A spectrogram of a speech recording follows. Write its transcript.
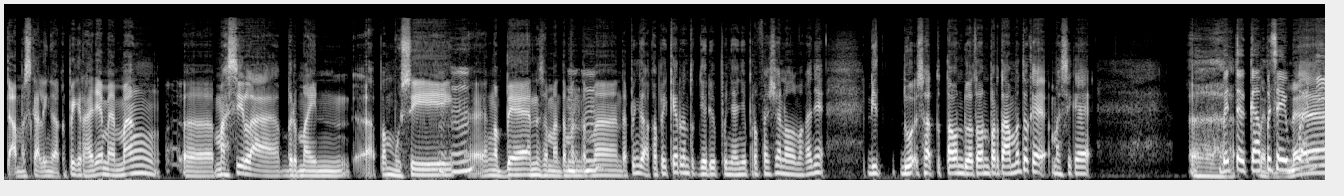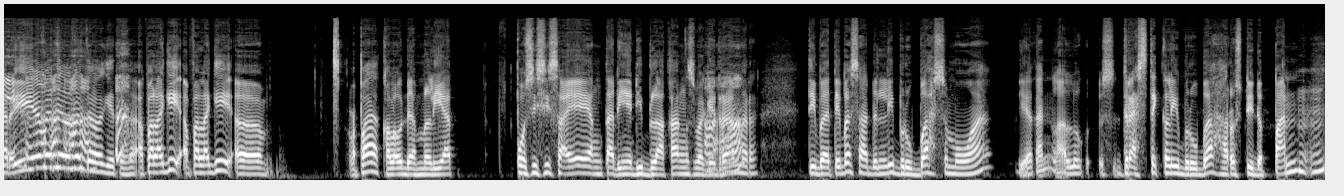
sama sekali nggak kepikir hanya memang uh, masih lah bermain apa musik mm -hmm. uh, ngeband sama teman-teman mm -hmm. tapi nggak kepikir untuk jadi penyanyi profesional makanya di dua, satu tahun dua tahun pertama tuh kayak masih kayak uh, betul apa saya buat ini iya betul betul gitu apalagi apalagi uh, apa kalau udah melihat posisi saya yang tadinya di belakang sebagai uh -huh. drummer tiba-tiba suddenly berubah semua ya kan lalu drastically berubah harus di depan mm -hmm.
